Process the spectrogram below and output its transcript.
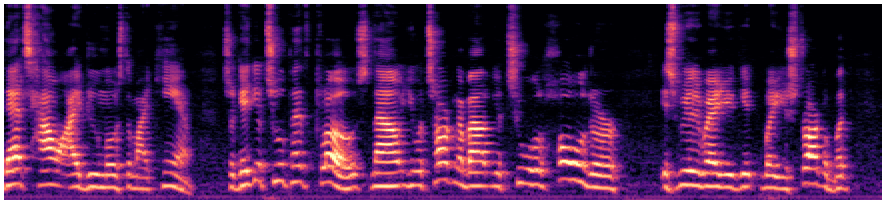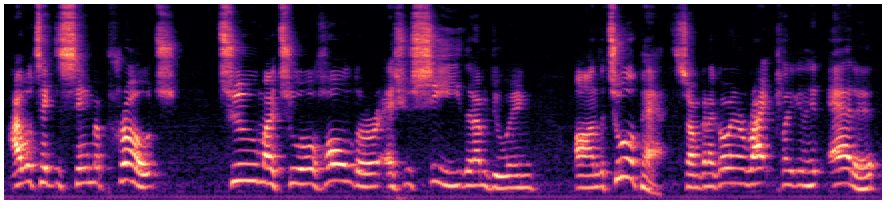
That's how I do most of my cam. So get your toolpath closed. Now you were talking about your tool holder is really where you get where you struggle, but I will take the same approach to my tool holder as you see that I'm doing on the toolpath. So I'm going to go in and right click and hit edit.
